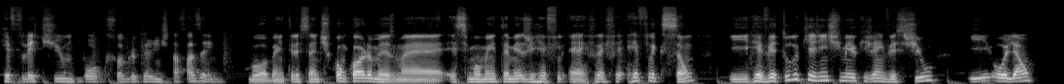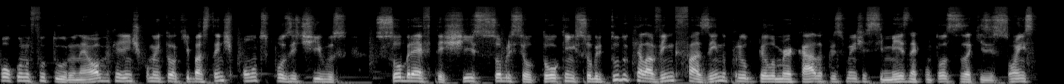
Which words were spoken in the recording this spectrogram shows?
refletir um pouco sobre o que a gente está fazendo. Boa, bem interessante. Concordo mesmo. É, esse momento é mesmo de é, reflexão e rever tudo que a gente meio que já investiu e olhar um pouco no futuro, né? Óbvio que a gente comentou aqui bastante pontos positivos sobre a FTX, sobre seu token, sobre tudo que ela vem fazendo pelo, pelo mercado, principalmente esse mês, né? Com todas essas aquisições,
